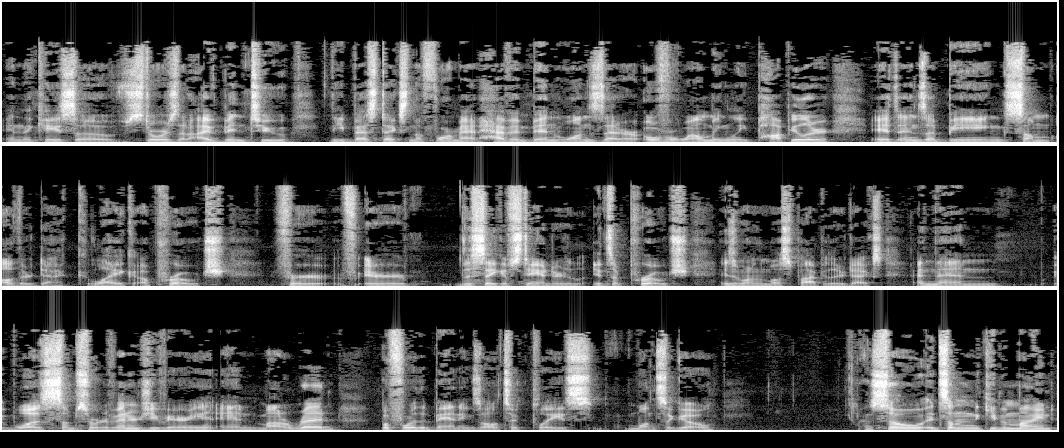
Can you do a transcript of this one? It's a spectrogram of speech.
In the case of stores that I've been to, the best decks in the format haven't been ones that are overwhelmingly popular. It ends up being some other deck, like Approach, for, for the sake of standard. Its Approach is one of the most popular decks. And then it was some sort of energy variant and mono red before the bannings all took place months ago. So it's something to keep in mind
